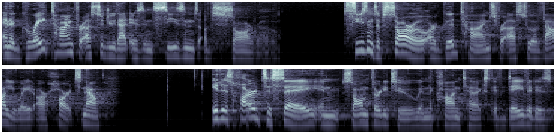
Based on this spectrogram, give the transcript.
And a great time for us to do that is in seasons of sorrow. Seasons of sorrow are good times for us to evaluate our hearts. Now, it is hard to say in Psalm 32, in the context, if David is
